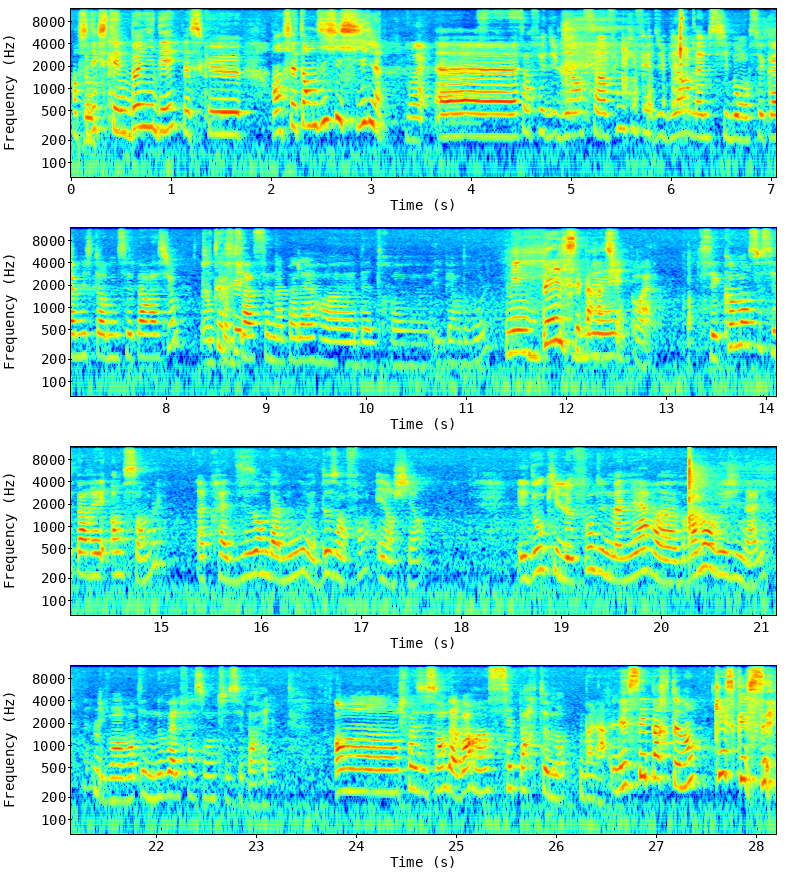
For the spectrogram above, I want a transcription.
On s'est dit que c'était une bonne idée parce que en ces temps difficiles, Ouais. euh, Ça fait du bien, c'est un film qui fait du bien, même si bon, c'est quand même l'histoire d'une séparation. Donc à comme fait. ça, ça n'a pas l'air euh, d'être euh, hyper drôle. mais une belle séparation. Mais, ouais. C'est comment se séparer ensemble après 10 ans d'amour et deux enfants et un chien. Et donc ils le font d'une manière euh, vraiment originale. Ils vont inventer une nouvelle façon de se séparer en choisissant d'avoir un sépartement. Voilà, le sépartement, qu'est-ce que c'est?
